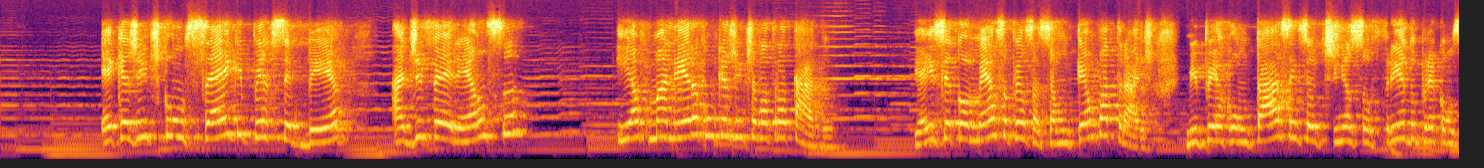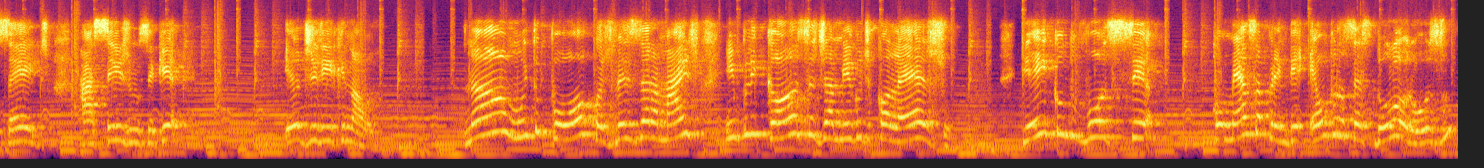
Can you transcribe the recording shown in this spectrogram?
é que a gente consegue perceber a diferença e a maneira com que a gente era tratado. E aí você começa a pensar, se há um tempo atrás me perguntassem se eu tinha sofrido preconceito, racismo, não sei o quê, eu diria que não. Não, muito pouco. Às vezes era mais implicância de amigo de colégio. E aí, quando você começa a aprender, é um processo doloroso,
